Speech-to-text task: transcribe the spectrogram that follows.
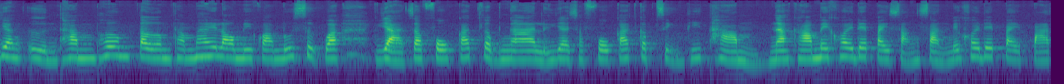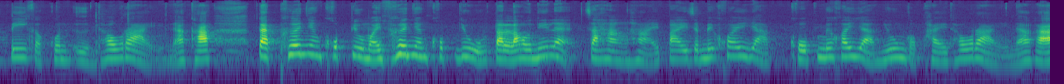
อย่างอื่นทำเพิ่มเติมทำให้เรามีความรู้สึกว่าอยากจะโฟกัสกับงาน หรืออยากจะโฟกัสกับสิ่งที่ทำนะคะ ไม่ค่อยได้ไปสังสรรค์ไม่ค่อยได้ไปปาร์ตี้กับคนอื่นเท่าไหร่นะคะ แต่เพื่อนยังคบอยู่ไหมเพื่อนยังคบอยู่ แต่เรานี่แหละจะห่างหายไปจะไม่ค่อยอยากคบ ไม่ค่อยอยากยุ่งกับใครเท่าไหร่นะคะ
